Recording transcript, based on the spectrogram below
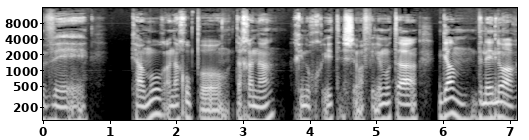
וכאמור, אנחנו פה תחנה חינוכית שמפעילים אותה גם בני נוער.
